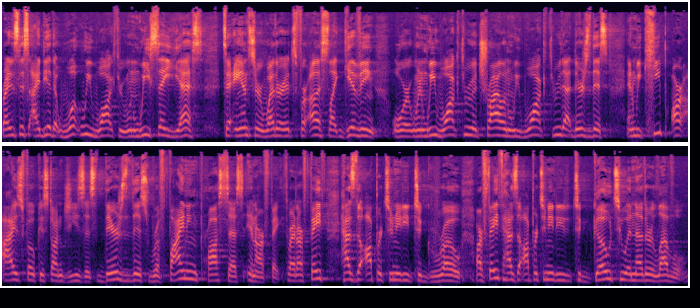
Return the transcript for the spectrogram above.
right? It's this idea that what we walk through, when we say yes to answer, whether it's for us like giving or when we walk through a trial and we walk through that, there's this, and we keep our eyes focused on Jesus, there's this refining process in our faith, right? Our faith has the opportunity to grow, our faith has the opportunity to go to another level.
